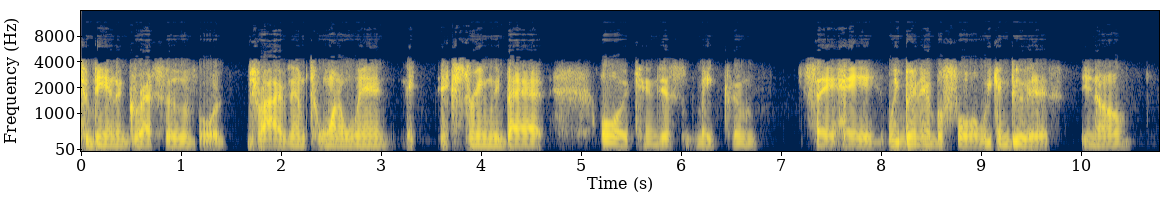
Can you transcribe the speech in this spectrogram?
to being aggressive or drive them to want to win extremely bad, or it can just make them say, "Hey, we've been here before. We can do this." You know,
